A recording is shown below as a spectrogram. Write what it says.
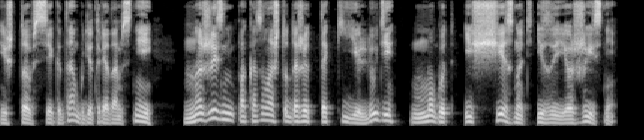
и что всегда будет рядом с ней, но жизнь показала, что даже такие люди могут исчезнуть из ее жизни.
